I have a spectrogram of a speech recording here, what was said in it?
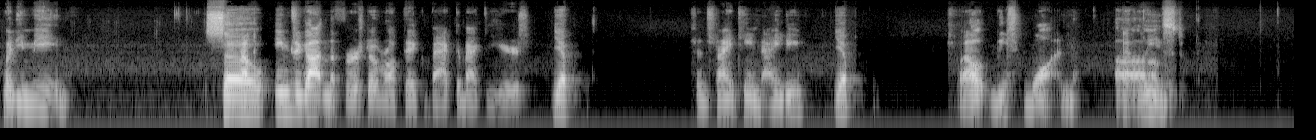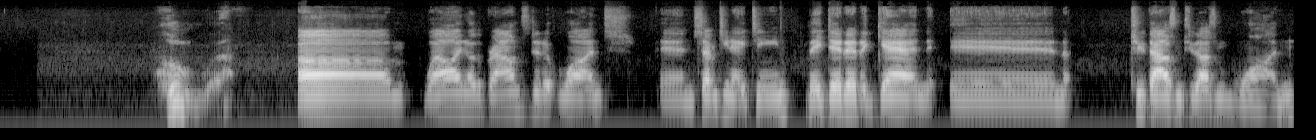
What do you mean? So, Teams have gotten the first overall pick back to back years yep, since 1990. yep, Well, at least one. at Um, least. Who? Um. Well, I know the Browns did it once in 17-18. They did it again in 2000 2001.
